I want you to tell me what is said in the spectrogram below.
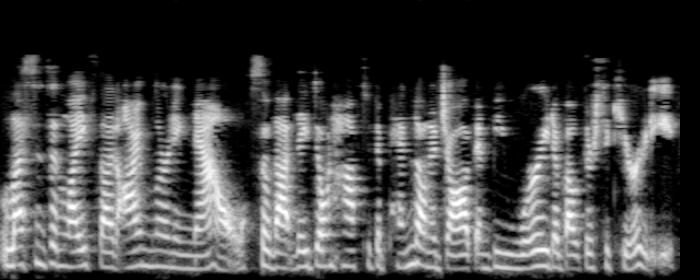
lessons in life that I'm learning now so that they don't have to depend on a job and be worried about their security.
